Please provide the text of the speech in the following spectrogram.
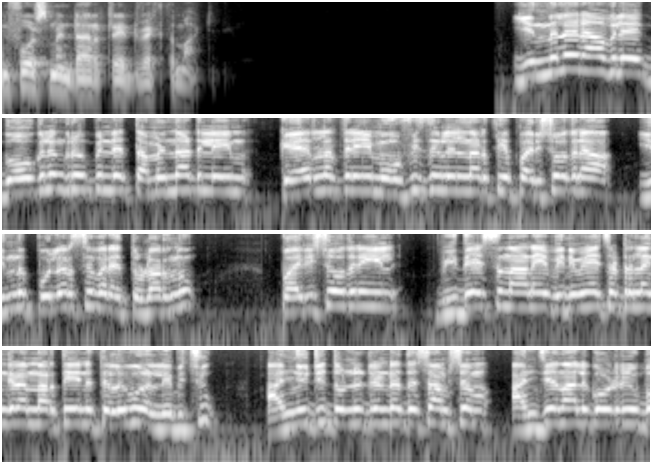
എൻഫോഴ്സ്മെന്റ് ഡയറക്ടറേറ്റ് വ്യക്തമാക്കി. ഇന്നലെ രാവിലെ ഗോകുലം ഗ്രൂപ്പിന്റെ തമിഴ്നാട്ടിലെയും കേരളത്തിലെയും ഓഫീസുകളിൽ നടത്തിയ പരിശോധന ഇന്ന് പുലർച്ചെ വരെ തുടർന്നു. പരിശോധനയിൽ വിദേശ നാണയ വിനിമയ ചട്ടലംഘനം നടത്തിയതിന് തെളിവുകൾ ലഭിച്ചു. അഞ്ഞൂറ്റി തൊണ്ണൂറ്റിരണ്ട് ദശാംശം അഞ്ച് നാല് കോടി രൂപ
